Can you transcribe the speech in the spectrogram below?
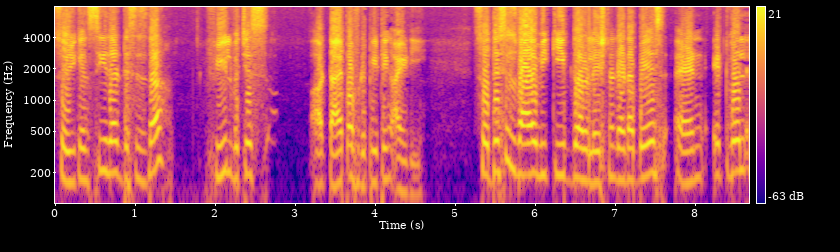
So you can see that this is the field which is a type of repeating ID so this is why we keep the relational database and it will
